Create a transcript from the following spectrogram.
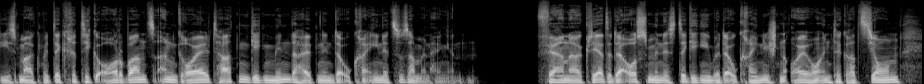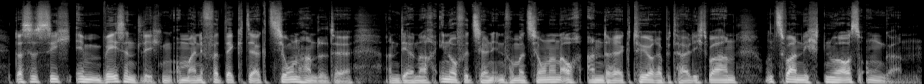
Dies mag mit der Kritik Orbans an Gräueltaten gegen Minderheiten in der Ukraine zusammenhängen. Ferner erklärte der Außenminister gegenüber der ukrainischen Euro-Integration, dass es sich im Wesentlichen um eine verdeckte Aktion handelte, an der nach inoffiziellen Informationen auch andere Akteure beteiligt waren, und zwar nicht nur aus Ungarn.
